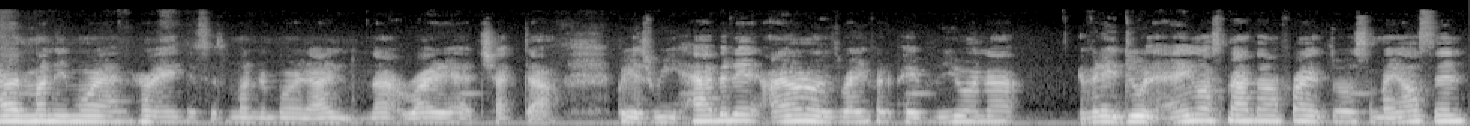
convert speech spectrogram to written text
I heard Monday morning, I heard this is Monday morning, I'm not right, I had checked out. But he's rehabbed it. I don't know if he's ready for the pay per view or not. If they do an angle SmackDown Friday and throw somebody else in,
